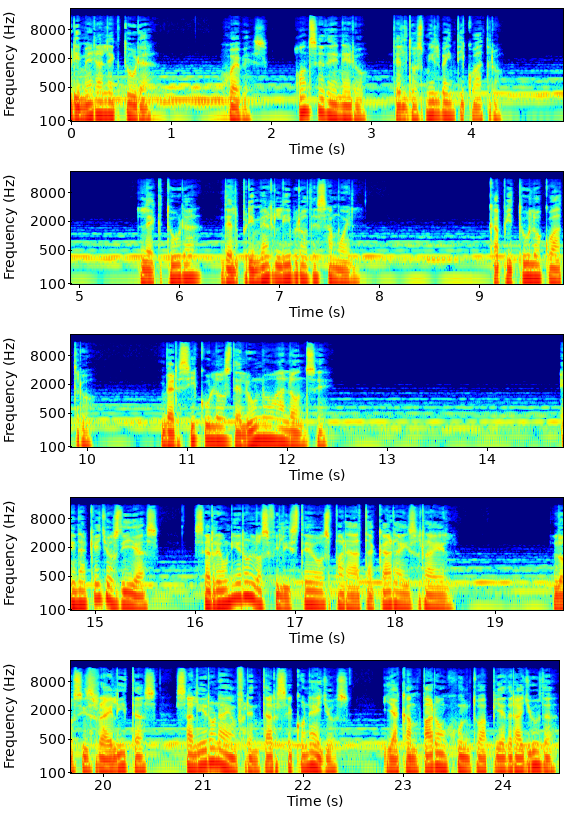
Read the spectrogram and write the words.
Primera lectura, jueves 11 de enero del 2024. Lectura del primer libro de Samuel. Capítulo 4, versículos del 1 al 11. En aquellos días se reunieron los filisteos para atacar a Israel. Los israelitas salieron a enfrentarse con ellos y acamparon junto a Piedra Ayuda,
